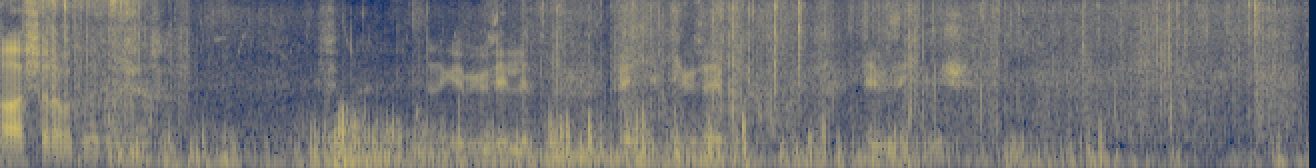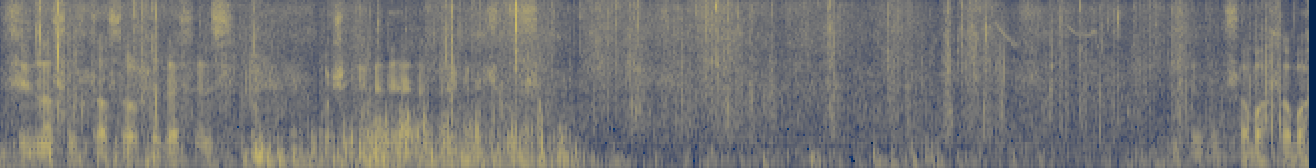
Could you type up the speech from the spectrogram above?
Ağaçlara bakın arkadaşlar. Dediğim gibi 150 belki 200'e yakın ceviz ekilmiş. Siz nasıl tasarruf ederseniz o şekilde değerlendirebilirsiniz. Sabah sabah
